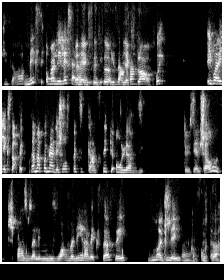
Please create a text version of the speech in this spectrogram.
bizarres, mais on les laisse aller. c'est ça. Les enfants. Ils explorent. Oui, et voilà, il explore. Fait, vraiment, première des choses, petite quantité, puis on leur dit. Deuxième chose, je pense que vous allez nous voir venir avec ça, c'est modeler le comportement.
